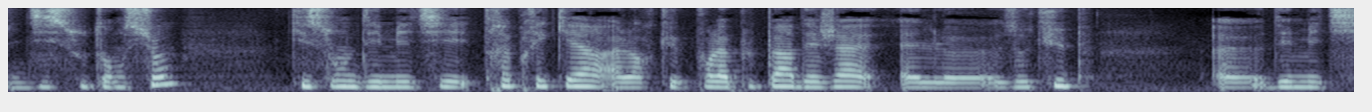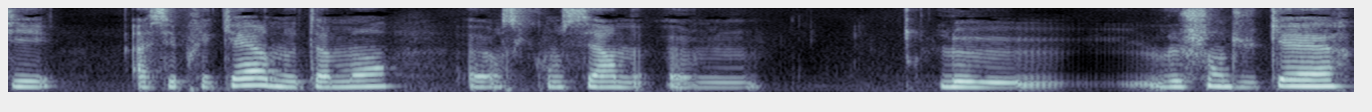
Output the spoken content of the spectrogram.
dits sous tension, qui sont des métiers très précaires, alors que pour la plupart déjà, elles occupent des métiers assez précaires, notamment en ce qui concerne le, le champ du care,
